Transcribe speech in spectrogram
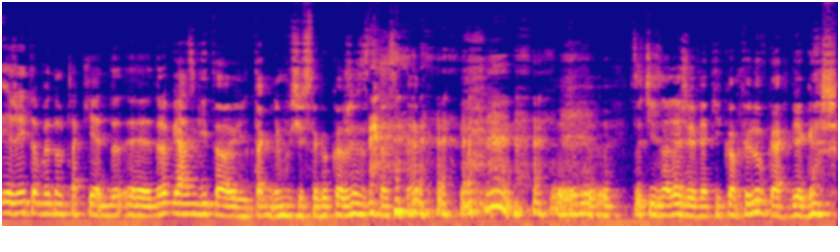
jeżeli to będą takie e, drobiazgi, to i tak nie musisz z tego korzystać. Tak? Co ci zależy, w jakich kąpielówkach biegasz.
